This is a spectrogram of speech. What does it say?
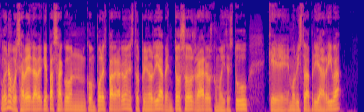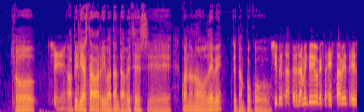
Bueno, pues a ver, a ver qué pasa con, con Paul Espargaró en estos primeros días ventosos, raros, como dices tú, que hemos visto a Pri arriba. Yo Sí. Aprilia estaba arriba tantas veces eh, cuando no debe, que tampoco... Sí, pero, está, pero también te digo que esta, vez es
